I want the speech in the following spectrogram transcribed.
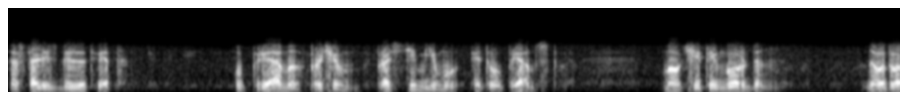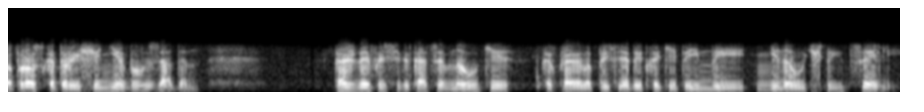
остались без ответа. Упрямо, впрочем, простим ему это упрямство. Молчит и Гордон. Но вот вопрос, который еще не был задан. Каждая фальсификация в науке, как правило, преследует какие-то иные ненаучные цели.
